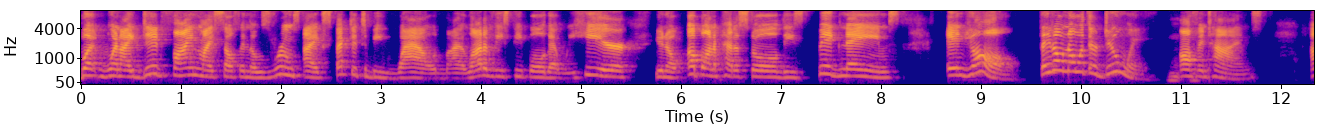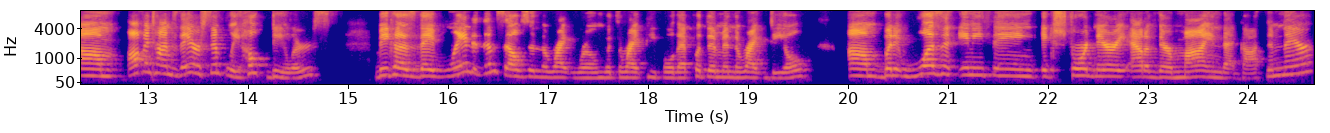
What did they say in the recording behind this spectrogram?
But when I did find myself in those rooms, I expected to be wowed by a lot of these people that we hear, you know, up on a pedestal, these big names. And y'all, they don't know what they're doing oftentimes. Um, oftentimes they are simply hope dealers because they've landed themselves in the right room with the right people that put them in the right deal. Um, but it wasn't anything extraordinary out of their mind that got them there.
